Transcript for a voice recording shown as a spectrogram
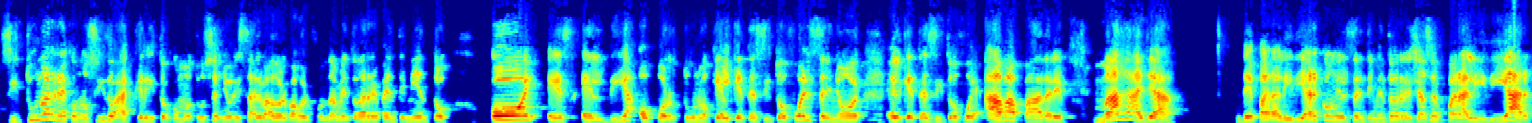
si tú no has reconocido a Cristo como tu Señor y Salvador bajo el fundamento de arrepentimiento, Hoy es el día oportuno que el que te citó fue el Señor, el que te citó fue Abba Padre. Más allá de para lidiar con el sentimiento de rechazo es para lidiar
